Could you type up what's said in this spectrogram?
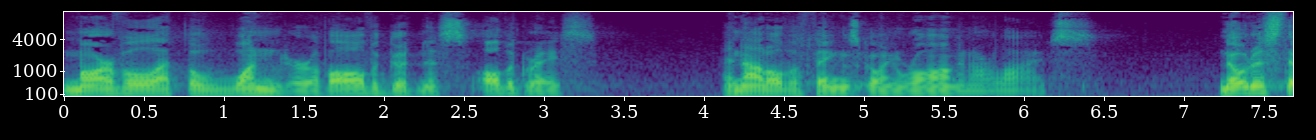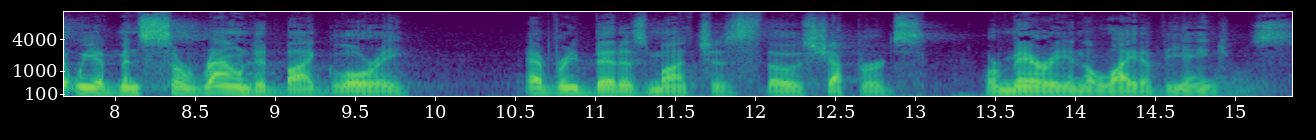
Marvel at the wonder of all the goodness, all the grace, and not all the things going wrong in our lives. Notice that we have been surrounded by glory every bit as much as those shepherds or Mary in the light of the angels.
